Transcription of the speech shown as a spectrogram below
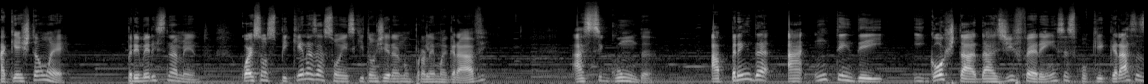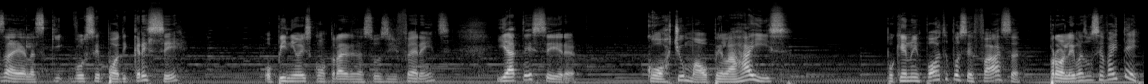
A questão é: primeiro ensinamento, quais são as pequenas ações que estão gerando um problema grave? A segunda, aprenda a entender e gostar das diferenças, porque graças a elas que você pode crescer, opiniões contrárias às suas diferentes. E a terceira, corte o mal pela raiz. Porque não importa o que você faça, problemas você vai ter.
